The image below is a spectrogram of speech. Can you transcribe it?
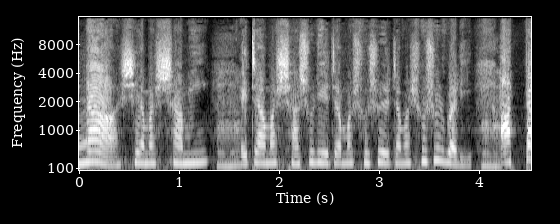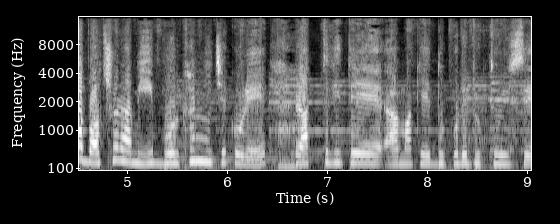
না সে আমার স্বামী এটা আমার শাশুড়ি এটা আমার শ্বশুর এটা আমার শ্বশুর বাড়ি আটটা বছর আমি বোরখার নিচে করে রাত্রিতে আমাকে দুপুরে ঢুকতে হয়েছে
